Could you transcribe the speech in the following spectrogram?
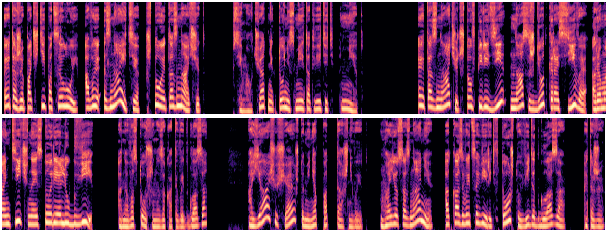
«Это же почти поцелуй! А вы знаете, что это значит?» Все молчат, никто не смеет ответить «нет». Это значит, что впереди нас ждет красивая, романтичная история любви. Она восторженно закатывает глаза. А я ощущаю, что меня подташнивает. Мое сознание отказывается верить в то, что видят глаза. Это же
